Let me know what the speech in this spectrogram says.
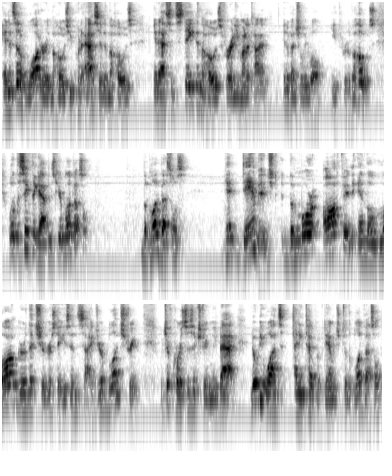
And instead of water in the hose, you put acid in the hose, and acid stayed in the hose for any amount of time. It eventually will eat through the hose. Well, the same thing happens to your blood vessel. The blood vessels get damaged the more often and the longer that sugar stays inside your bloodstream, which of course is extremely bad. Nobody wants any type of damage to the blood vessel,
